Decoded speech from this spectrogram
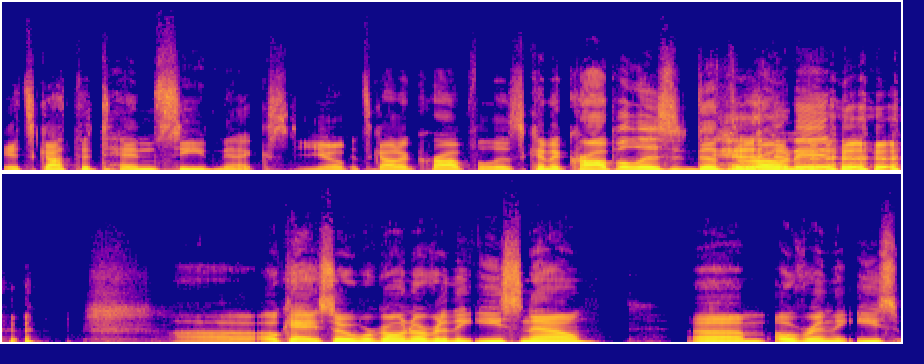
it's got the ten seed next. Yep. It's got Acropolis. Can Acropolis dethrone it? uh, okay, so we're going over to the east now. Um, over in the east,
